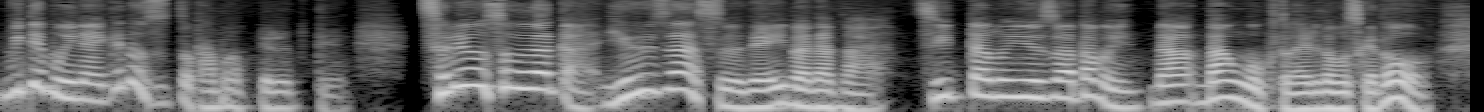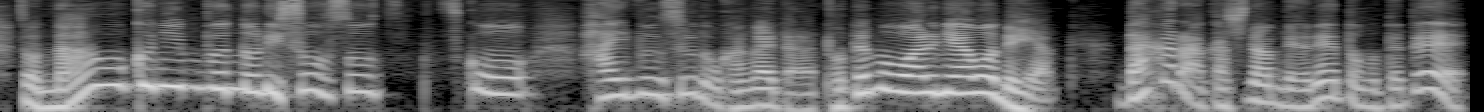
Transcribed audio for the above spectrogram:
見てもいないけどずっと溜まってるっていう。それをそのなんかユーザー数で今なんかツイッターのユーザー多分何億とかいると思うんですけど、その何億人分のリソースをこう配分するのを考えたらとても割に合わねえやん。だから証なんだよねと思ってて、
